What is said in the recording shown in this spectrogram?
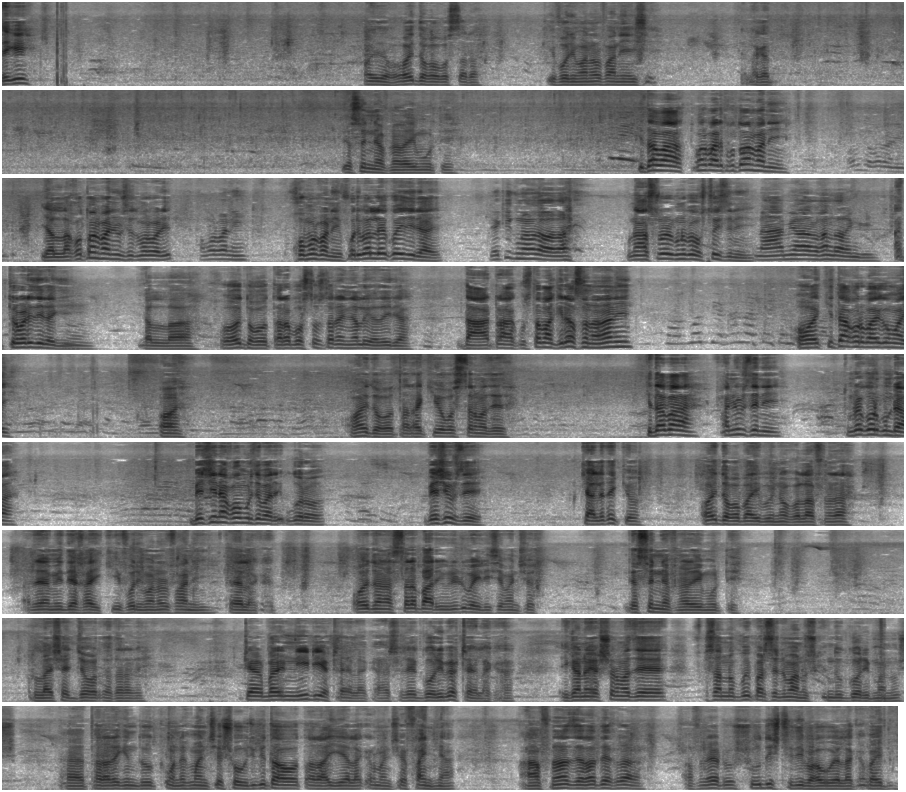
দেখি। ওই দেখো ওই দেখো অবস্থাটা। কি পরিমাণের পানি আইছে এলাকাত দেখছেন না আপনারা এই মুহূর্তে। কিতাবা তোমার বাড়িতে কতমান পানি? ইয়াল্লা কতমান পানি উঠছে তোমার বাড়িত? আমার পানি। খমর পানি পরিবার লয়ে কই দিরাই দেখি কোনো যাওয়া যায় কোনো আশ্রয়ের কোনো ব্যবস্থা হয়েছে নি? না আমি আর ওখানে দাঁড়াঙ্গি আত্মীয় বাড়ি দিরা কি? আল্লাহ ওই দেখো তারা বস্তা বস্তা রাইনা লইয়া দিরা দাটা কুস্তা বাকি আছো না নানি? ওই কিতা করবাই গো মাই? ওই ওই দেখো তারা কি অবস্থার মাঝে কিতাবা পানি উঠছে নি? তোমরা কর কোনটা? বেশি না কম উঠতে পারি গরো বেশি উঠছে? খেয়ালে থাকিও। ওই দেখো ভাই বই নকল আপনারা। আরে আমি দেখাই কি পরিমাণের পানি এলাকাত। ওই ধরনের রাস্তাটা বাড়ি উড়ি ডুবাই দিছে মানুষের দেখছেন না আপনারা এই মুহূর্তে আল্লাহ সাহায্য করতে এটা একবারে নিডি একটা এলাকা আসলে গরিব একটা এলাকা। এখানে একশোর মাঝে পঁচানব্বই পার্সেন্ট মানুষ কিন্তু গরিব মানুষ। তারারে কিন্তু অনেক মানুষের সহযোগিতাও তারা এই এলাকার মানুষের ফাইন না। আপনারা যারা দেখরা আপনারা একটু সুদৃষ্টি দিবা ও এলাকা বাইদি।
